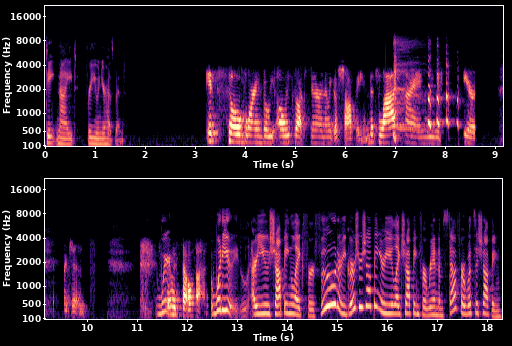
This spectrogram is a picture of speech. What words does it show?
date night for you and your husband? It's so boring, but we always go out to dinner and then we go shopping. This last time we went here, fridges. It was so fun. what do you are you shopping like for food? Are you grocery shopping? Are you like shopping for random stuff or what's the shopping?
